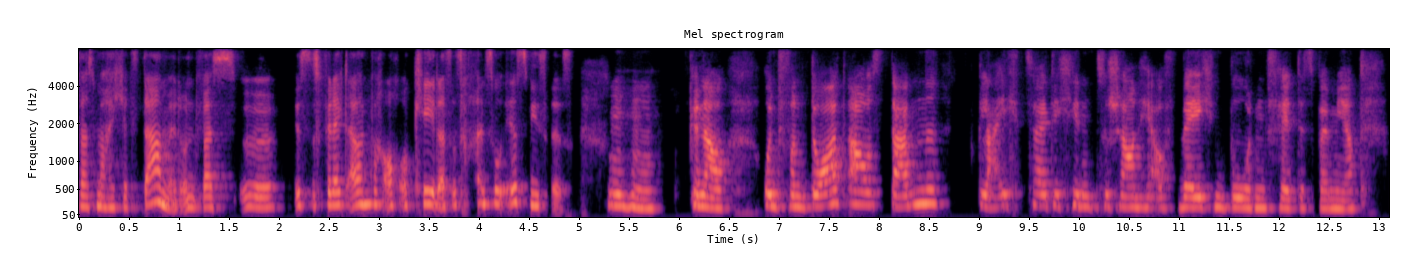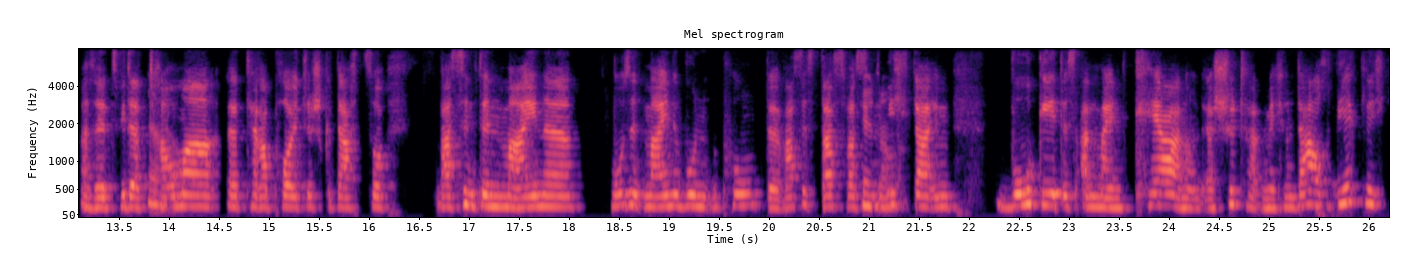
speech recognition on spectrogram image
Was mache ich jetzt damit? Und was äh, ist es vielleicht einfach auch okay, dass es halt so ist, wie es ist? Mhm. Genau. Und von dort aus dann gleichzeitig hinzuschauen, hey, auf welchen Boden fällt es bei mir? Also jetzt wieder traumatherapeutisch gedacht, so, was sind denn meine, wo sind meine wunden Punkte? Was ist das, was genau. mich da im, wo geht es an meinen Kern und erschüttert mich? Und da auch wirklich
